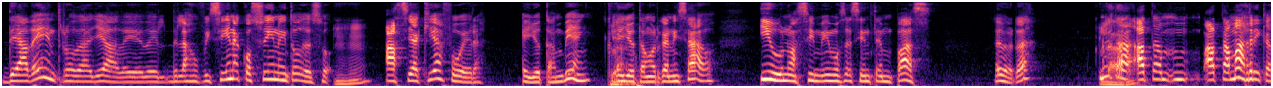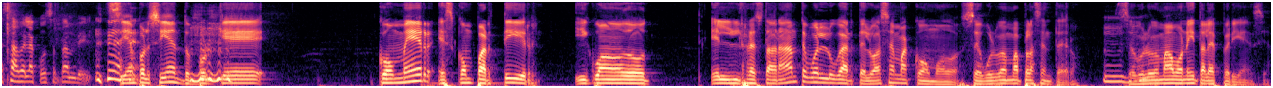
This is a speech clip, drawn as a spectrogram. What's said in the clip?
de adentro, de allá, de, de- de las oficinas, cocina y todo eso, hacia aquí afuera, ellos también, Claro. ellos están organizados y uno así mismo se siente en paz. ¿Es verdad? Claro. hasta, hasta más rica sabe la cosa también. 100%, porque comer es compartir y cuando el restaurante o el lugar te lo hace más cómodo, se vuelve más placentero, se vuelve más bonita la experiencia.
